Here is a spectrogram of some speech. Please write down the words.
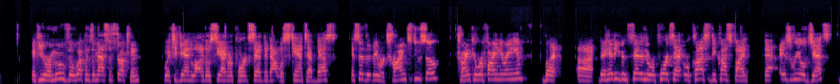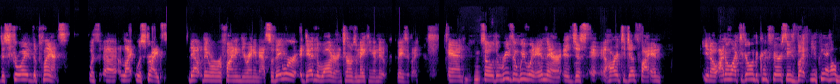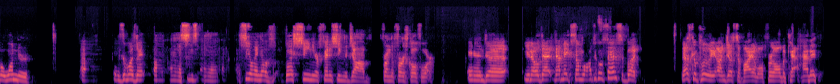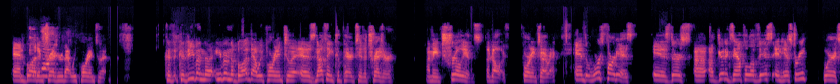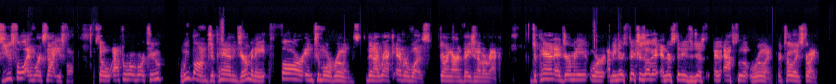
If you remove the weapons of mass destruction which again a lot of those CI reports said that that was scant at best it said that they were trying to do so trying to refine uranium. But uh, they had even said in the reports that were class- declassified that israel jets destroyed the plants with uh, like with strikes that they were refining the uranium at. So they were dead in the water in terms of making a nuke, basically. And mm-hmm. so the reason we went in there is just eh, hard to justify. And you know, I don't like to go into conspiracies, but you can't help but wonder: uh, is it was it a, a, a feeling of Bush Senior finishing the job from the first Gulf War? And uh, you know that that makes some logical sense, but that's completely unjustifiable for all the havoc and blood and treasure that we poured into it. Because because even the even the blood that we poured into it is nothing compared to the treasure. I mean, trillions of dollars poured into Iraq. And the worst part is is there's a, a good example of this in history where it's useful and where it's not useful. So after World War II, we bombed Japan and Germany far into more ruins than Iraq ever was during our invasion of Iraq. Japan and Germany were, I mean, there's pictures of it, and their cities are just an absolute ruin. They're totally destroyed.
